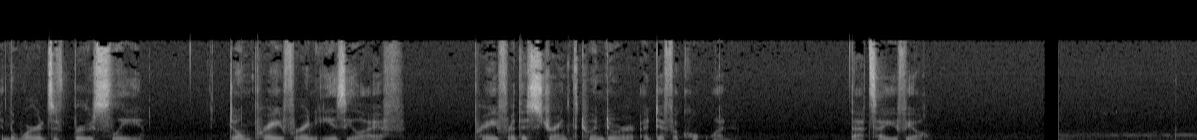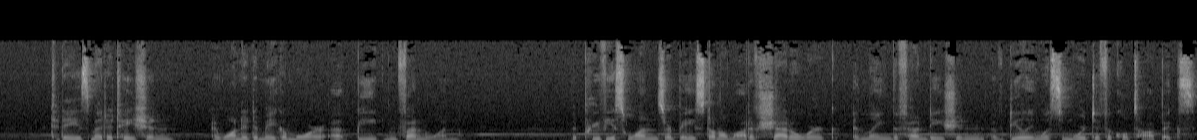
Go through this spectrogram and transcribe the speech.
In the words of Bruce Lee, don't pray for an easy life Pray for the strength to endure a difficult one. That's how you feel. Today's meditation, I wanted to make a more upbeat and fun one. The previous ones are based on a lot of shadow work and laying the foundation of dealing with some more difficult topics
